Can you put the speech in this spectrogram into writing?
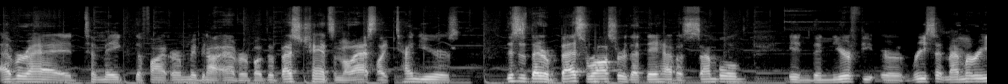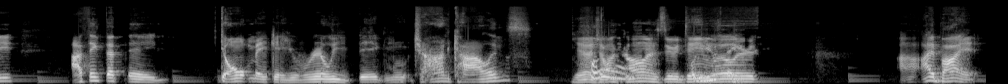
ever had to make the final or maybe not ever, but the best chance in the last like 10 years. This is their best roster that they have assembled in the near future recent memory. I think that they don't make a really big move. John Collins? Yeah, John oh. Collins, dude. Dame Lillard. I, I, buy it.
